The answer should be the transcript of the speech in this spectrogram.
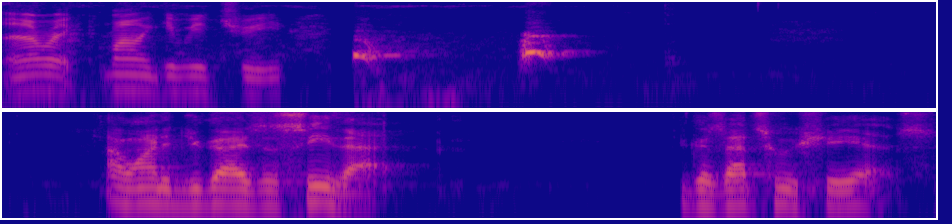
All right, come on, I'll give you a treat. I wanted you guys to see that because that's who she is.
